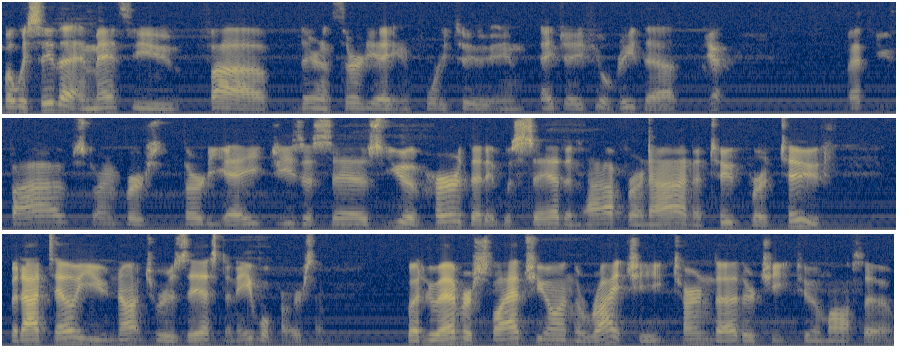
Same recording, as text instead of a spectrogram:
but we see that in Matthew 5, there in 38 and 42. And AJ, if you'll read that. Yeah. Matthew 5, starting verse 38, Jesus says, You have heard that it was said, an eye for an eye and a tooth for a tooth. But I tell you not to resist an evil person. But whoever slaps you on the right cheek, turn the other cheek to him also.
